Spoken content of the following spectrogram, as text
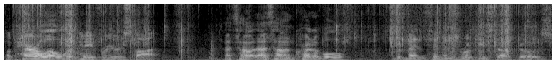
A parallel would pay for your spot. That's how that's how incredible the Ben Simmons rookie stuff goes.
